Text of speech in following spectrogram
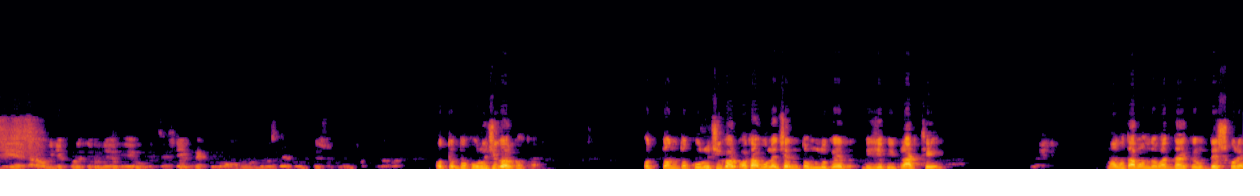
দিয়ে তারা অভিযোগ করেছে বলে সেই ব্যক্তি মমতা বন্দ্যোপাধ্যায়ের উদ্দেশ্য করে। অত্যন্ত কুরুচিকর কথা। অত্যন্ত কুরুচিকর কথা বলেছেন তমলুকের বিজেপি প্রার্থী মমতা বন্দ্যোপাধ্যায়কে উদ্দেশ্য করে।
